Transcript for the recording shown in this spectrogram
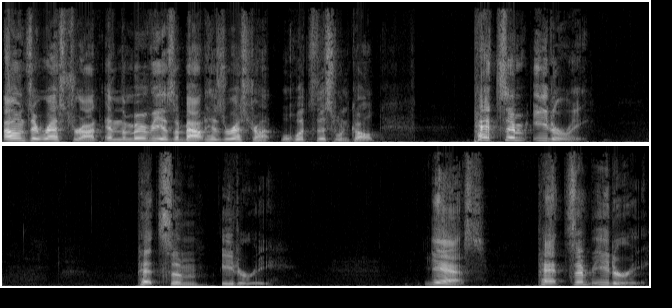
owns a restaurant, and the movie is about his restaurant. Well, what's this one called? Petsim Eatery. Petsim Eatery. Yes. Petsim Eatery.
